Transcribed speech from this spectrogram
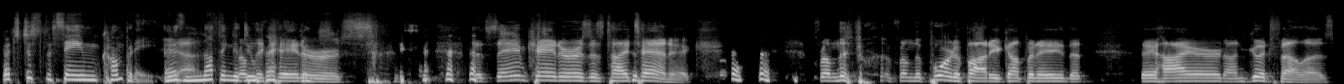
That's just the same company. It Yeah, has nothing to do from the with anything. caterers, the same caterers as Titanic, from the from the porta potty company that they hired on Goodfellas.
